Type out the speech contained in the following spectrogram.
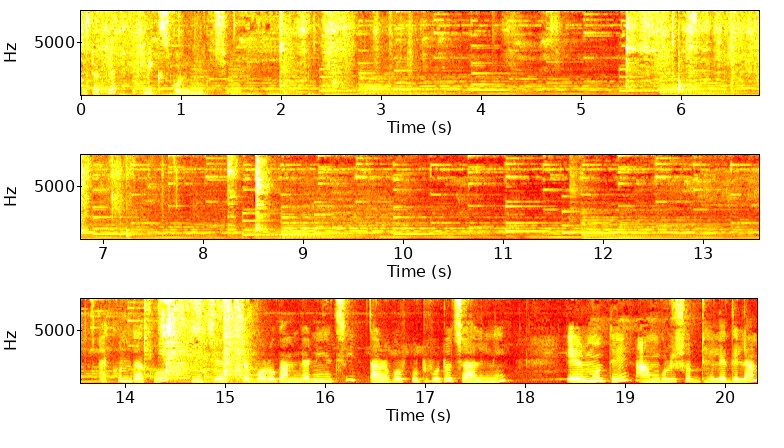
এটাকে মিক্স করে নিচ্ছি। এখন দেখো, নিচে একটা বড় গামলা নিয়েছি, তার উপর ফুটো চাল নিই। এর মধ্যে আমগুলো সব ঢেলে দিলাম,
